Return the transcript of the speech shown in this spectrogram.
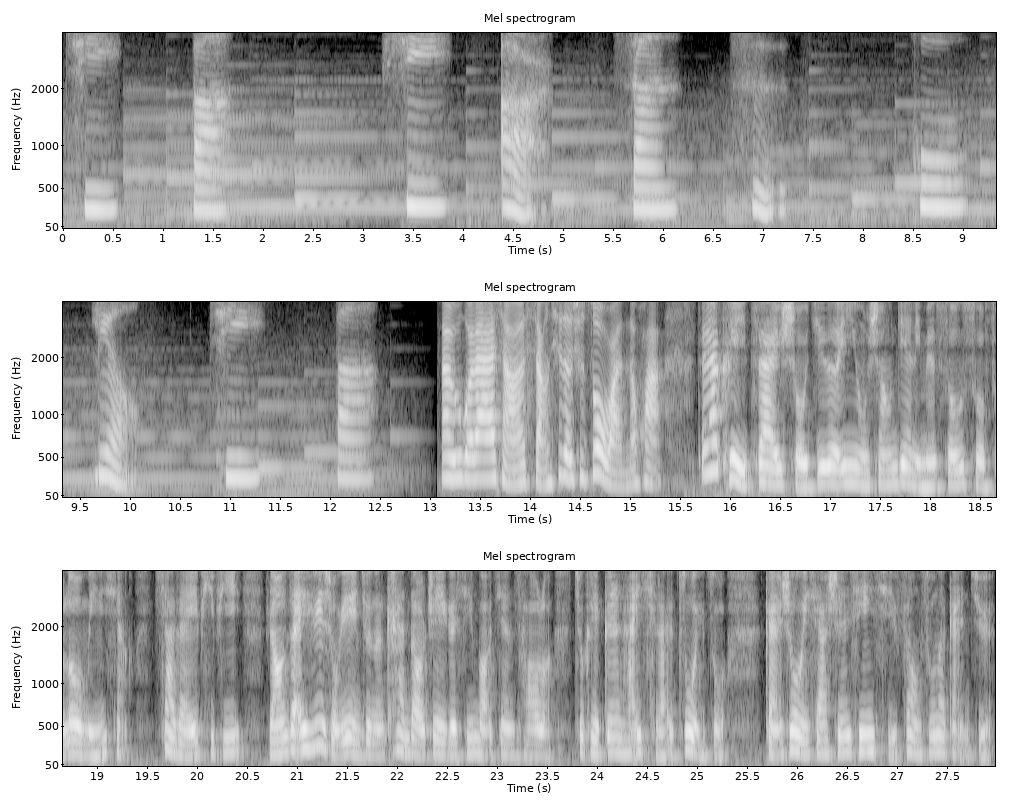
七，八。吸，二，三，四，呼，六，七，八。那如果大家想要详细的去做完的话，大家可以在手机的应用商店里面搜索 Flow 冥想，下载 APP，然后在 APP 首页你就能看到这个心保健操了，就可以跟着它一起来做一做，感受一下身心一起放松的感觉。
